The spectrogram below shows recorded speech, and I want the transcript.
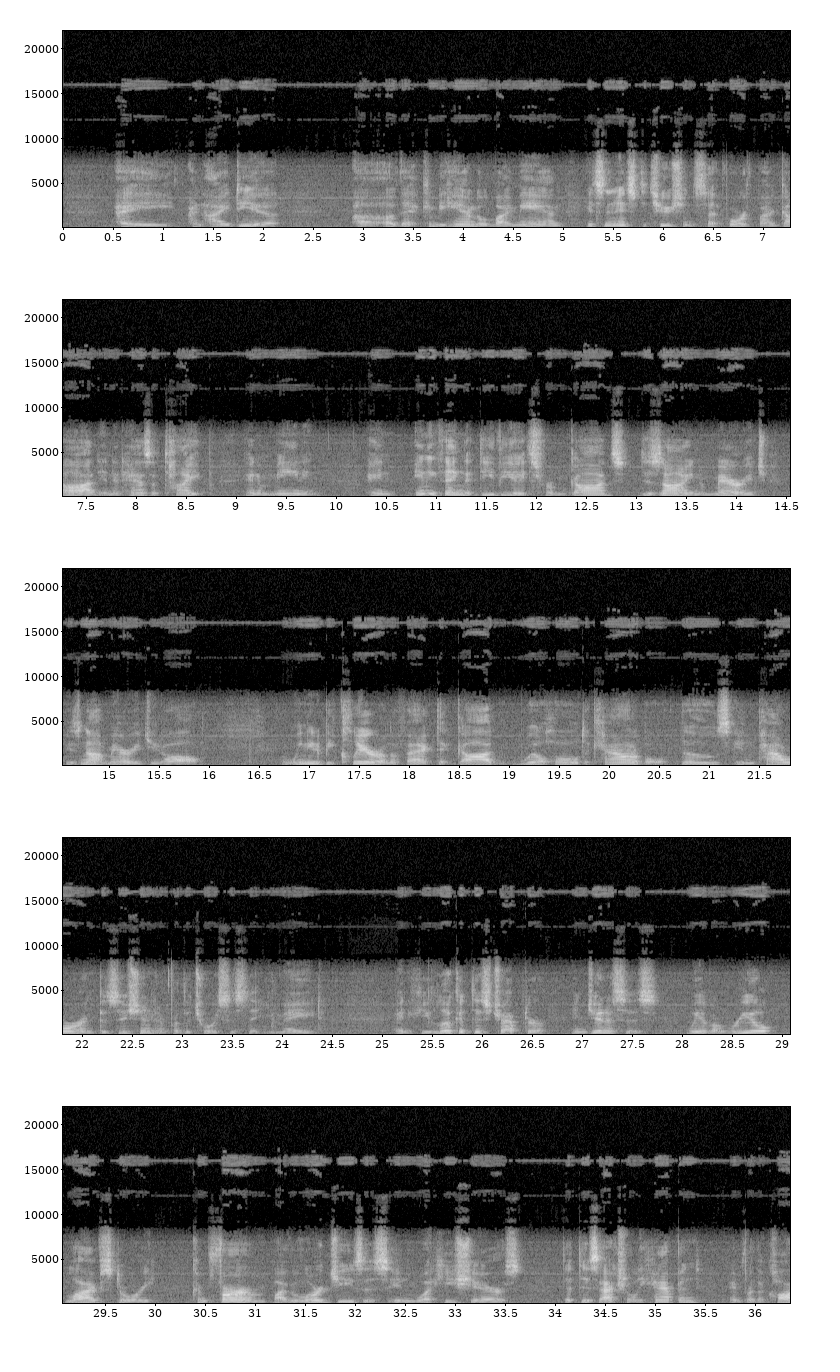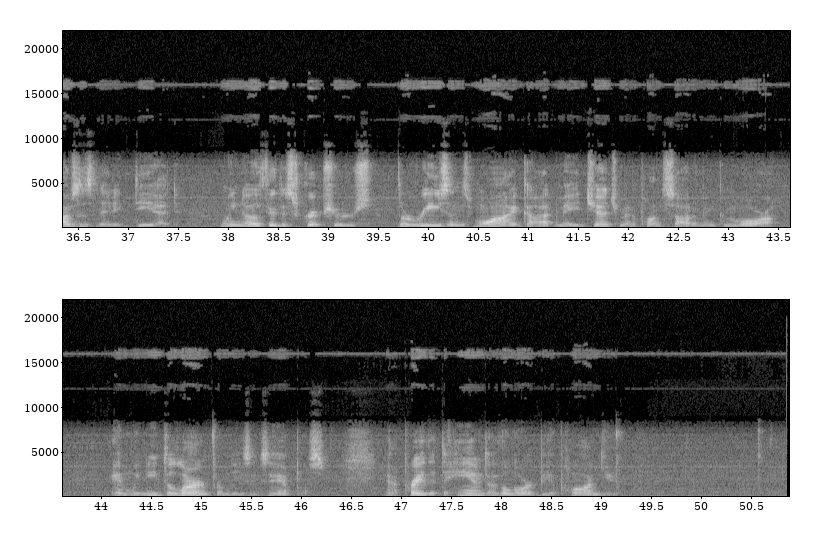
a an idea uh, that can be handled by man. It's an institution set forth by God, and it has a type and a meaning. And anything that deviates from God's design of marriage is not marriage at all. We need to be clear on the fact that God will hold accountable those in power and position and for the choices that you made. And if you look at this chapter in Genesis, we have a real live story confirmed by the Lord Jesus in what he shares that this actually happened and for the causes that it did we know through the scriptures the reasons why God made judgment upon Sodom and Gomorrah, and we need to learn from these examples. And I pray that the hand of the Lord be upon you.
